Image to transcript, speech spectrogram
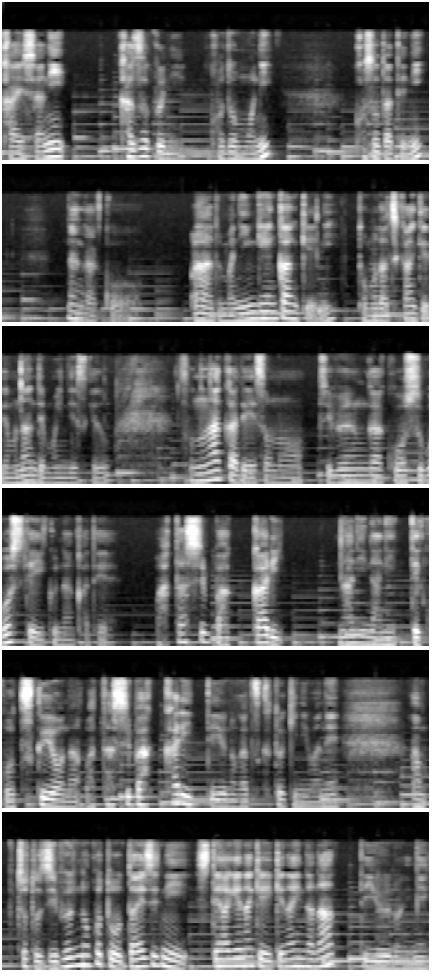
会社に家族に子供に子育てになんかこうあまあ人間関係に友達関係でも何でもいいんですけどその中でその自分がこう過ごしていく中で私ばっかり何々ってこうつくような私ばっかりっていうのがつく時にはねあちょっと自分のことを大事にしてあげなきゃいけないんだなっていうのにね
